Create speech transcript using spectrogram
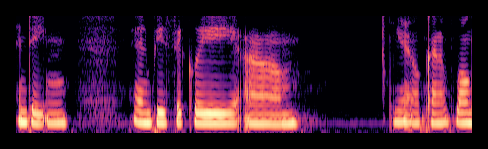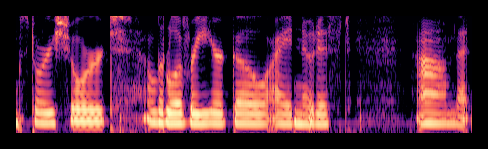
in Dayton. And basically, you know, kind of long story short, a little over a year ago, I had noticed um, that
